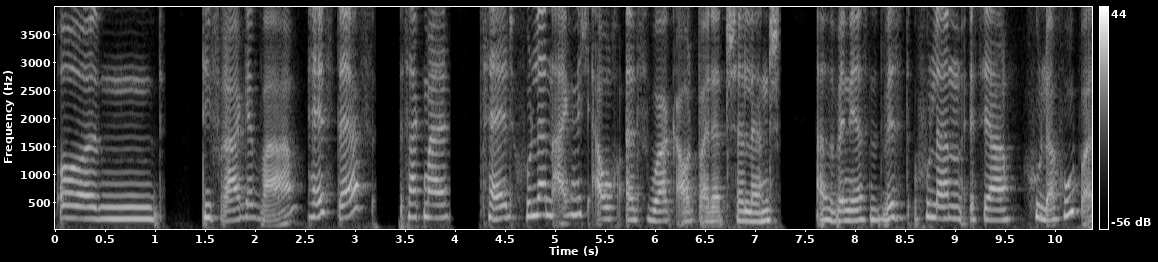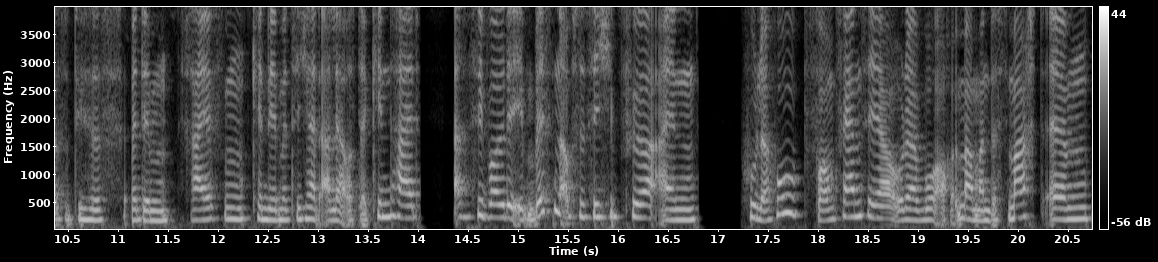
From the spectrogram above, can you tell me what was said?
Und die Frage war, hey Steph, sag mal, zählt Hullern eigentlich auch als Workout bei der Challenge? Also wenn ihr es nicht wisst, Hullern ist ja Hula Hoop, also dieses mit dem Reifen, kennt ihr mit Sicherheit alle aus der Kindheit. Also sie wollte eben wissen, ob sie sich für ein Hula Hoop vorm Fernseher oder wo auch immer man das macht, ähm,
